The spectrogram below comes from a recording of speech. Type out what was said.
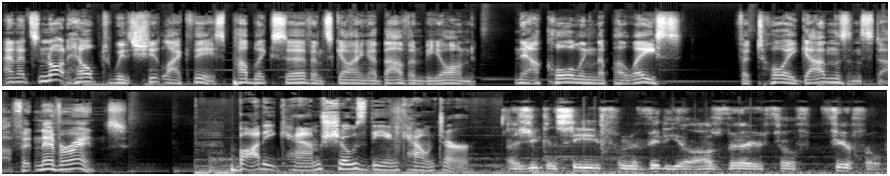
And it's not helped with shit like this public servants going above and beyond, now calling the police for toy guns and stuff. It never ends. Body cam shows the encounter. As you can see from the video, I was very feel- fearful,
